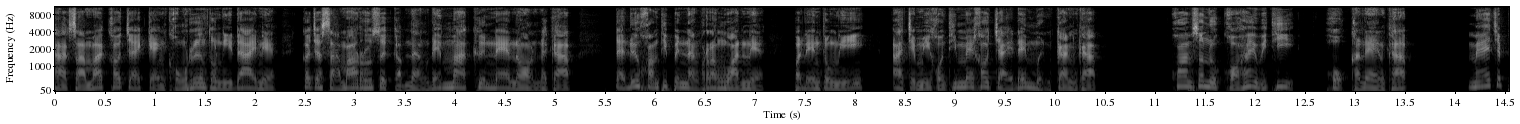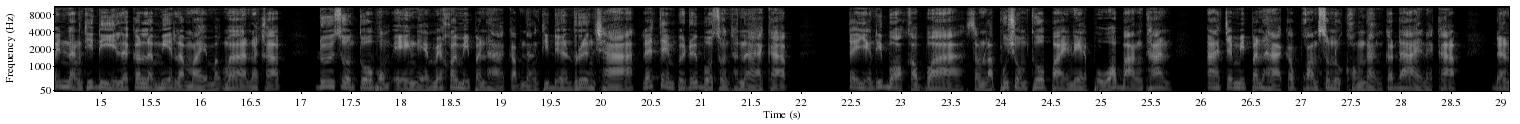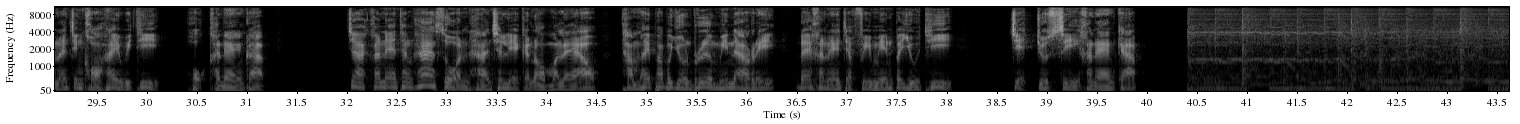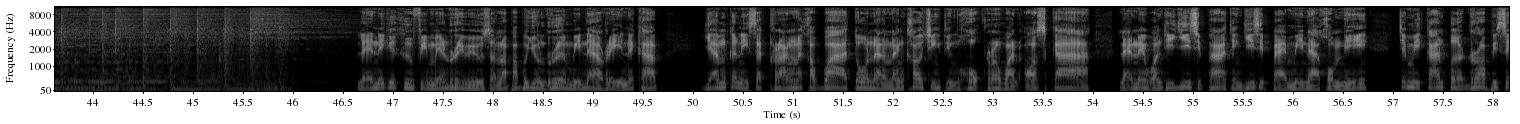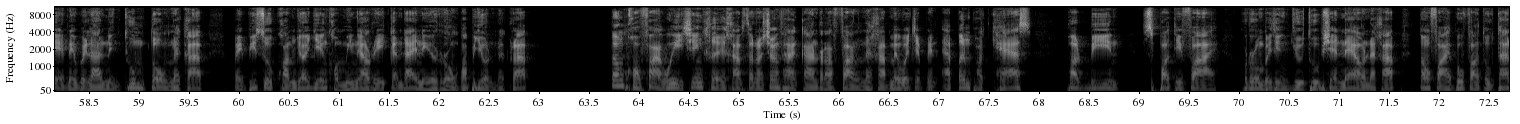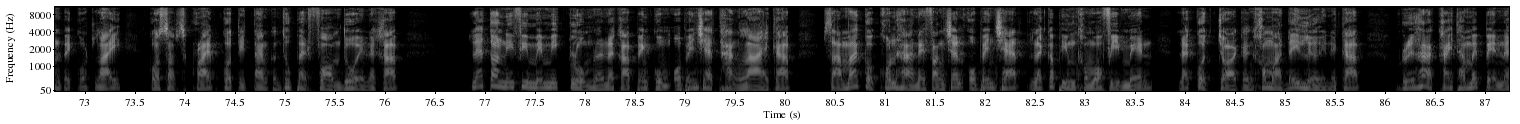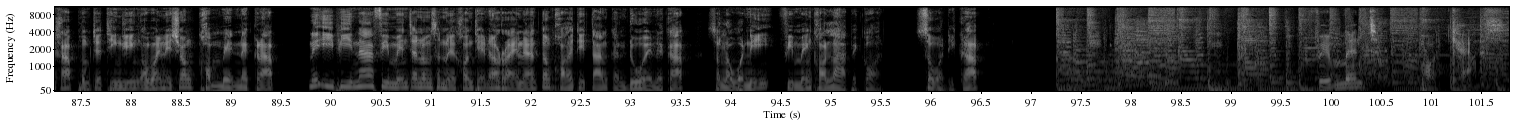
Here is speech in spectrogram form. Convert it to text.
หากสามารถเข้าใจแก่งของเรื่องตรงนี้ได้เนี่ยก็จะสามารถรู้สึกกับหนังได้มากขึ้นแน่นอนนะครับ แต่ด้วยความที่เป็นหนังรางวัลเนี่ยประเด็นตรงนี้อาจจะมีคนที่ไม่เข้าใจได้เหมือนกันครับ ความสนุกขอให้ว้ที่ 6 คะแนนครับ แม้จะเป็นหนังที่ดีและก็ละเมียดละไมมากๆนะครับ โดยส่วนตัวผมเองเนี่ยไม่ค่อยมีปัญหากับหนังที่เดินเรื่องช้า และเต็มไปด้วยบทสนทนาครับ แต่อย่างที่บอกครับว่าสำหรับผู้ชมทั่วไปเนี่ยผมว่าบางท่าน อาจจะมีปัญหากับความสนุกของหนังก็ได้นะครับ ดังนั้นจึงขอให้ไว้ที่ 6 คะแนนครับ จากคะแนนทั้ง 5 ส่วนหารเฉลี่ยกันออกมาแล้วทำให้ภาพยนตร์เรื่องมินาริ ได้คะแนนจากฟีเมนต์ไปอยู่ที่ 7.4 คะแนนครับและนี่ก็คือฟิล์มเมนรีวิวสำหรับภาพยนตร์เรื่องมินารีนะครับ ย้ำกันอีกสักครั้งนะครับว่าตัวหนังนั้นเข้าชิงถึง 6 รางวัลออสการ์ และในวันที่ 25-28 มีนาคมนี้ จะมีการเปิดรอบพิเศษในเวลา1ทุ่มตรงนะครับ ไปพิสูจน์ความยอดเยี่ยมของมินารีกันได้ในโรงภาพยนตร์นะครับ ต้องขอฝากไว้อีกเช่นเคยครับสำหรับช่องทางการรับฟังนะครับ ไม่ว่าจะเป็น Apple Podcast Podbean Spotify รวมไปถึง YouTube Channel นะครับ ต้องฝากผู้ฟังทุกท่านไปกดไลค์กด Subscribe กดติดตามกันทุกแพลตฟอร์มด้วยนะครับและตอนนี้ฟิล์มเมนมีกลุ่มแล้วนะครับ เป็นกลุ่ม Open Chat ทางไลน์ครับ สามารถกดค้นหาในฟังก์ชัน Open Chat และก็พิมพ์คำว่าฟิล์มเมนและกดจอยกันเข้ามาได้เลยนะครับ หรือหากใครทำไม่เป็นนะครับ ผมจะทิ้งลิงก์เอาไว้ในช่องคอมเมนต์นะครับ ใน EP หน้าฟิล์มเมนจะนำเสนอคอนเทนต์อะไรนั้นต้องขอให้ติดตามกันด้วยนะครับสำหรับวันนี้ฟิล์มเมนขอลาไปก่อน สวัสดีครับ f i l m e n t Podcast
